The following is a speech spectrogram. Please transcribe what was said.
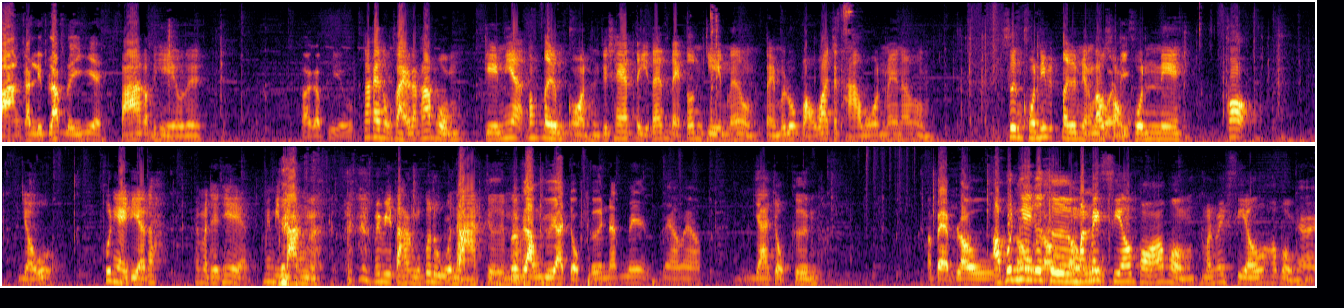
ต่างกันลิบลับเลยไอ้เหี้ยฟ้ากับเหวเลย ปลากับเหวถ้าใครสงสัยนะครับผมเกมเนี้ยต้องเติมก่อนถึงจะแช่ตีได้ตั้งแต่ต้นเกมเลยครับผมแต่ไม่รู้บอกว่าจะถาวรไหมนะครับผม ซึ่งคนที่เติมอย่างเราสองคนเนี่ยก็เดี๋ยวพูดไงเดียวนะให้มันเท่ๆไม่มีตังค์อะไม่มีตังค์มันก็ดูอนาถเกินไม่นะเป็นไรมึงอยู่ยาจบเกินนัดไม่ไม่เอาไม่เอายาจบเกินเอาแบบเราเอาพูดง่ายก็คือเรามันไม่เฟี้ยวพอครับผม มันไม่เฟี้ยวครับผมใช่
